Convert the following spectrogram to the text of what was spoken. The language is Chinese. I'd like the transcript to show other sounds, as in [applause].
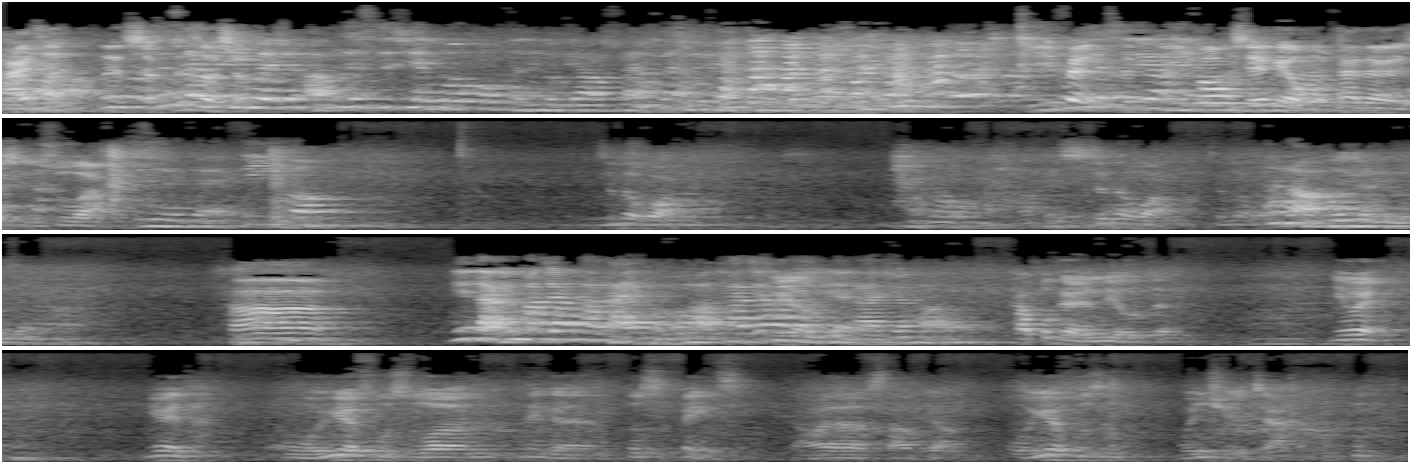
孩子，那小那个另外就好，那个四千多封的那个不要算。第 [laughs] 一份，[laughs] 第一封写给我太太的情书啊。对对对，第一封。真的忘了。太忘了，好可惜。真的忘了，真的忘了。他老婆有留着吗？他。你打电话叫他来好不好？他叫他早点来就好了。他不给人留着，因为，因为他我岳父说那个都是被子，然后要烧掉。我岳父是文学家。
